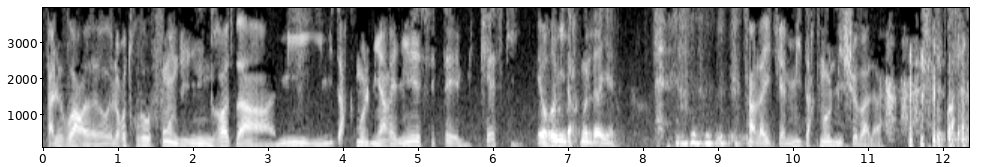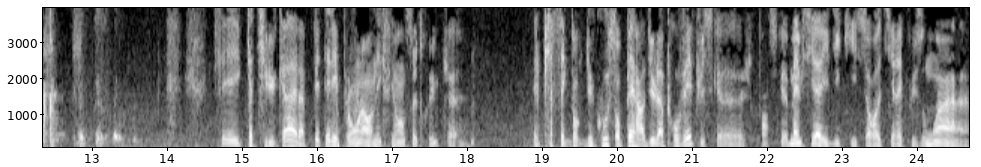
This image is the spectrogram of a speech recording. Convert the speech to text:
enfin le voir, euh, le retrouver au fond d'une une grotte là, mi mi Dark Maul, mi araignée, c'était mais qu'est-ce qui Et remis Dark Maul derrière. Là, il devient mi Dark Maul, mi cheval. hein. Je sais pas. C'est Cathy Lucas, elle a pété les plombs là en écrivant ce truc. Et le pire, c'est que donc du coup, son père a dû l'approuver puisque je pense que même s'il avait dit qu'il se retirait plus ou moins euh,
